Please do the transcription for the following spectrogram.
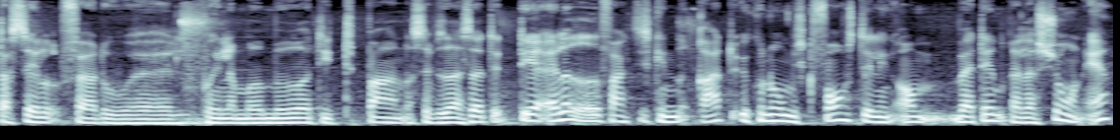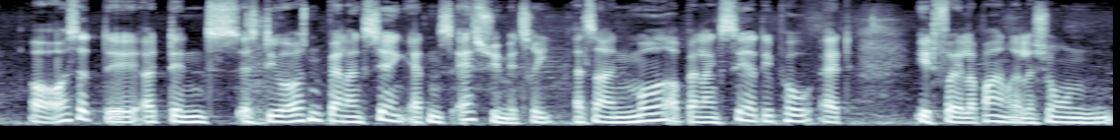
dig selv, før du øh, på en eller anden måde møder dit barn osv. Altså det, det er allerede faktisk en ret økonomisk forestilling om, hvad den relation er, og også at, øh, at den, altså det er jo også en balancering af dens asymmetri, altså en måde at balancere det på, at et forældre-barn-relation,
